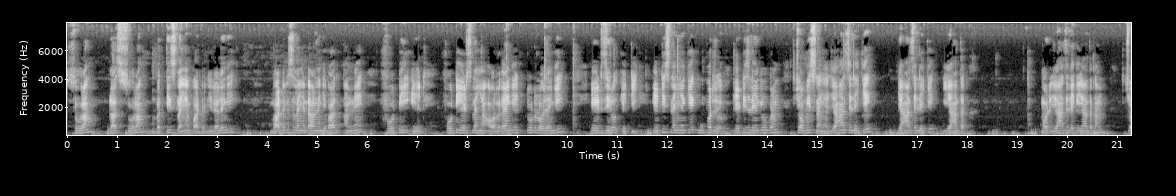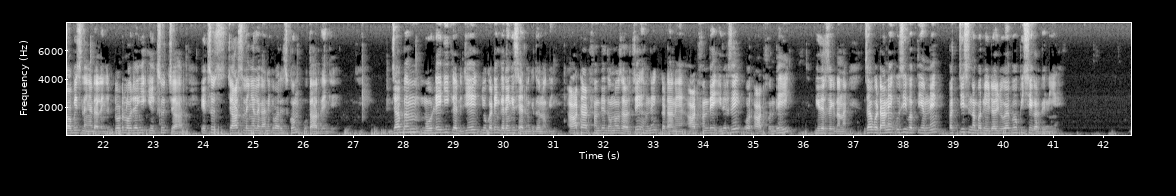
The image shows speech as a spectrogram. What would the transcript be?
सोलह प्लस सोलह, बत्तीस सिलाइयाँ बार्डर की डालेंगी बार्डर की सिलाइयाँ डालने के बाद हमने फोर्टी एट फोर्टी एट सिलाइयाँ और लगाएँगे। टोटल हो जाएँगी एट ज़ीरो एटी एटी सिलाइयाँ के ऊपर जो एटी सिलाइयों के ऊपर हम चौबीस सिलाइयाँ यहाँ से लेके, यहाँ से लेके यहाँ तक। मोड यहाँ से लेके यहाँ तक हम चौबीस सिलाइयाँ डालेंगे। टोटल हो जाएँगी एक सौ चार। एक सौ चार सिलाइयाँ लगाने के बाद इसको हम उतार देंगे। जब हम मोडे की कट, ये जो कटिंग करेंगे साइडों की दोनों की, आठ आठ फंदे दोनों तरफ़ से हमने कटाने हैं। आठ फंदे इधर से और आठ फंदे ही इधर से कटाना है। जब कटाने उसी वक्त ही हमने पच्चीस नंबर नीडल जो है, वो पीछे कर देनी है।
